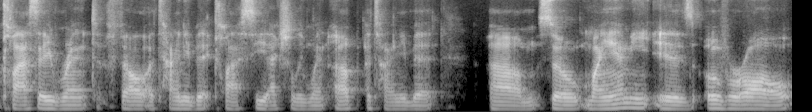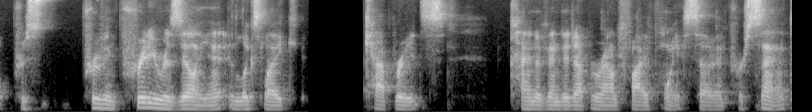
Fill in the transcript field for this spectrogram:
Class A rent fell a tiny bit. Class C actually went up a tiny bit. Um, so Miami is overall pr- proving pretty resilient. It looks like cap rates kind of ended up around 5.7%.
